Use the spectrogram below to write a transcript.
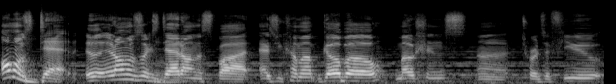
almost dead. It, it almost looks dead on the spot. As you come up, Gobo motions uh, towards a few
